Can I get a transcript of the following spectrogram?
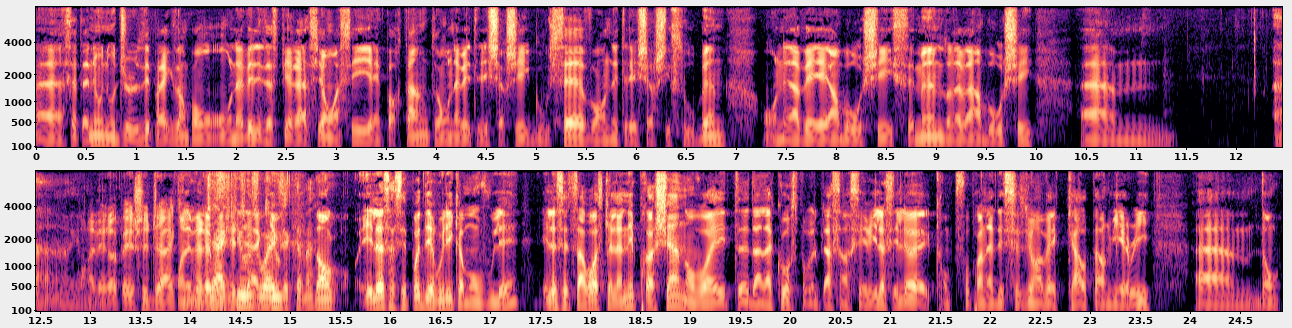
Euh, cette année au New Jersey, par exemple, on, on, avait des aspirations assez importantes. On avait été chercher Goussev, on était allé chercher Subin, on avait embauché Simmons, on avait embauché. Euh, euh, on avait repêché Jack On avait repêché Jack, Jack ouais, exactement. Donc, et là, ça s'est pas déroulé comme on voulait. Et là, c'est de savoir est-ce que l'année prochaine, on va être dans la course pour une place en série? Là, c'est là qu'il faut prendre la décision avec Carl Palmieri. Euh, donc,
